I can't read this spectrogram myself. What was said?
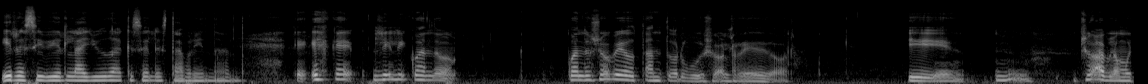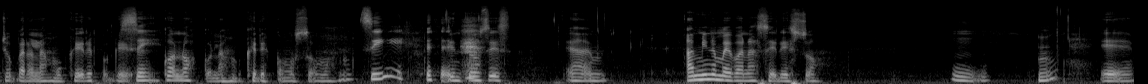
y recibir la ayuda que se le está brindando. E, es que, Lili, cuando, cuando yo veo tanto orgullo alrededor, y mm, yo hablo mucho para las mujeres porque conozco las mujeres como somos, ¿no? Sí. Entonces, a mí no me van a hacer eso. Mm. ¿Mm? Eh,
